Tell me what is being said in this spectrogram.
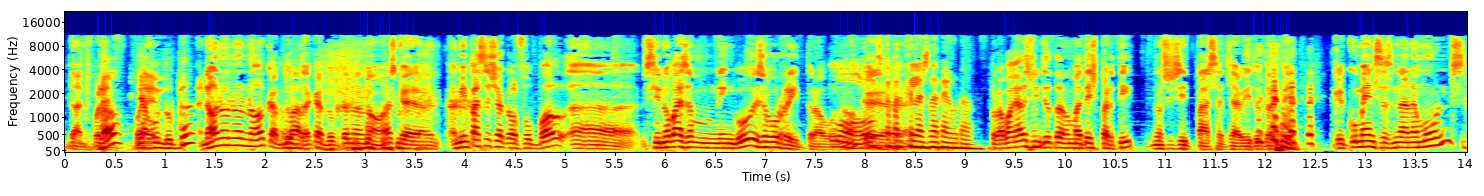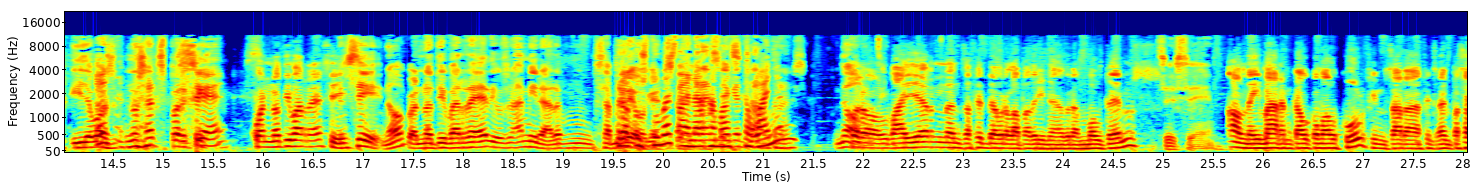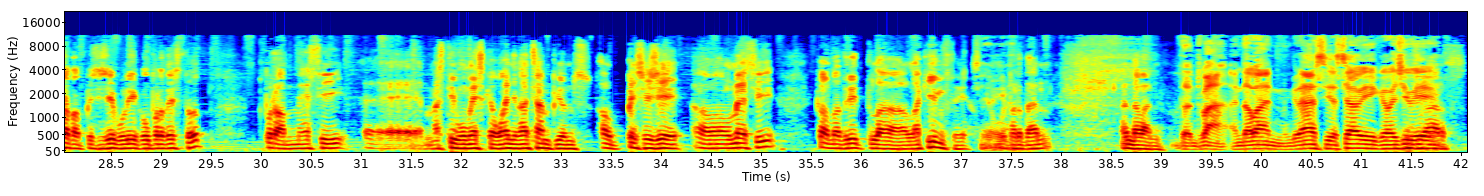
Doncs, No? Hi ha algun dubte? No, no, no, no cap dubte, Val. cap dubte, no, no. És que a mi em passa això que el futbol, eh, si no vas amb ningú, és avorrit, trobo. No? Molt. És que perquè l'has de veure. Però a vegades fins i tot en el mateix partit, no sé si et passa, Xavi, tu també, que comences anant amb uns i llavors no saps per què... Quan no t'hi va res, sí. Sí, no? Quan no t'hi va res, dius, ah, mira, ara em sap Però greu acostumes aquest. a anar amb els que guanyen? altres. No, Però el Bayern ens ha fet veure la padrina durant molt temps. sí, sí. El Neymar em cau com el cul. Fins ara, fins l'any passat, el PSG volia que ho perdés tot. Però amb Messi eh, m'estimo més que guanyi la Champions el PSG el Messi que el Madrid la, la 15. Sí, I, per tant, endavant. Doncs va, endavant. Gràcies, Xavi, que vagi bé. Dimarts.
